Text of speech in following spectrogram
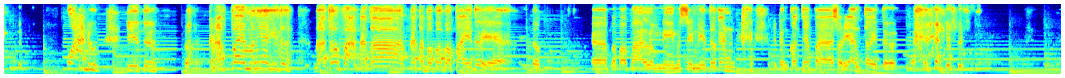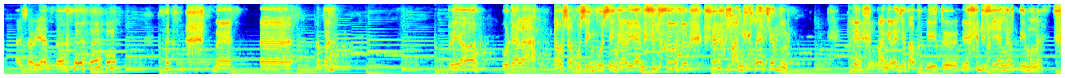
Waduh, gitu. Loh, kenapa emangnya gitu? nggak tahu pak kata kata bapak-bapak itu ya itu eh, bapak-bapak alumni mesin itu kan dengkotnya Pak Suryanto itu Pak Suryanto nah eh, apa? Beliau udahlah nggak usah pusing-pusing kalian. Itu panggil aja bu. Panggil aja Pak Budi itu. Dia dia yang ngerti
